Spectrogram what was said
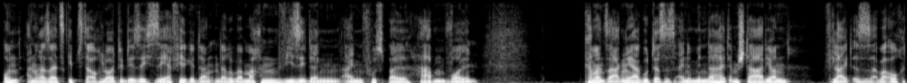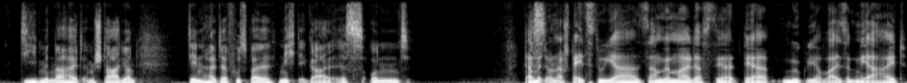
Und andererseits gibt es da auch Leute, die sich sehr viel Gedanken darüber machen, wie sie denn einen Fußball haben wollen. Kann man sagen, ja gut, das ist eine Minderheit im Stadion. Vielleicht ist es aber auch die Minderheit im Stadion, denen halt der Fußball nicht egal ist. Und damit unterstellst du ja, sagen wir mal, dass der, der möglicherweise Mehrheit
